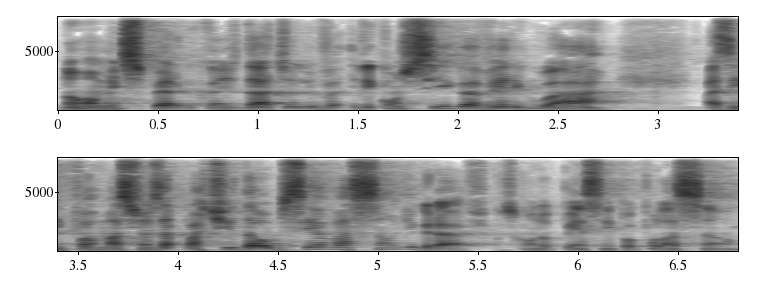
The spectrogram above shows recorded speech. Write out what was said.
normalmente espera que o candidato ele, ele consiga averiguar as informações a partir da observação de gráficos, quando pensa em população.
